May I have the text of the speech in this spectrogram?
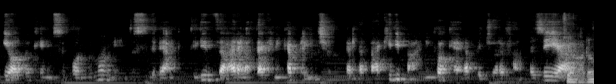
è ovvio che in un secondo momento si deve anche utilizzare la tecnica principe per gli attacchi di panico, che è la peggiore fantasia. Chiaro.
